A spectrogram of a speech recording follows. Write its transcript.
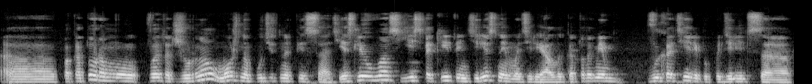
э, по которому в этот журнал можно будет написать. Если у вас есть какие-то интересные материалы, которыми вы хотели бы поделиться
